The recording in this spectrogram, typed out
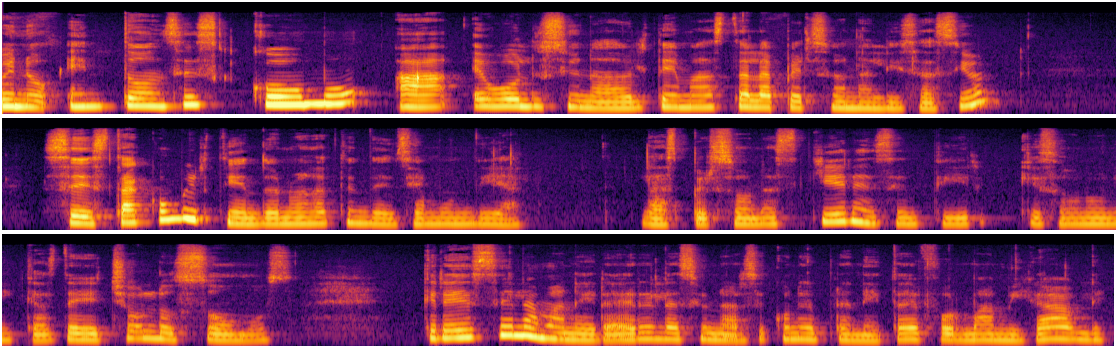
Bueno, entonces, ¿cómo ha evolucionado el tema hasta la personalización? Se está convirtiendo en una tendencia mundial. Las personas quieren sentir que son únicas, de hecho lo somos. Crece la manera de relacionarse con el planeta de forma amigable,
